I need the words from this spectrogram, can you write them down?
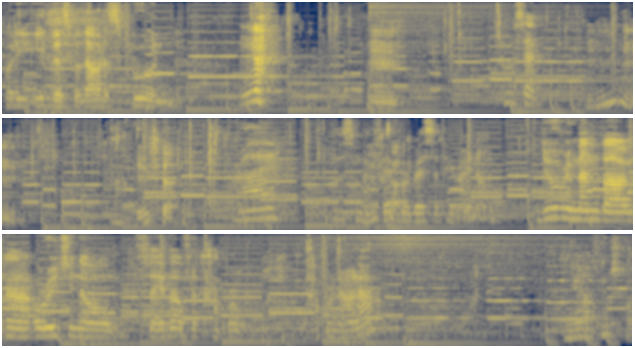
How do you eat this without a spoon? Mm. was it? Mmm. Delicious. Right? That's my Delicious. favorite recipe right now. Do you remember the original flavor of the carbonara? Yeah, I think so.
